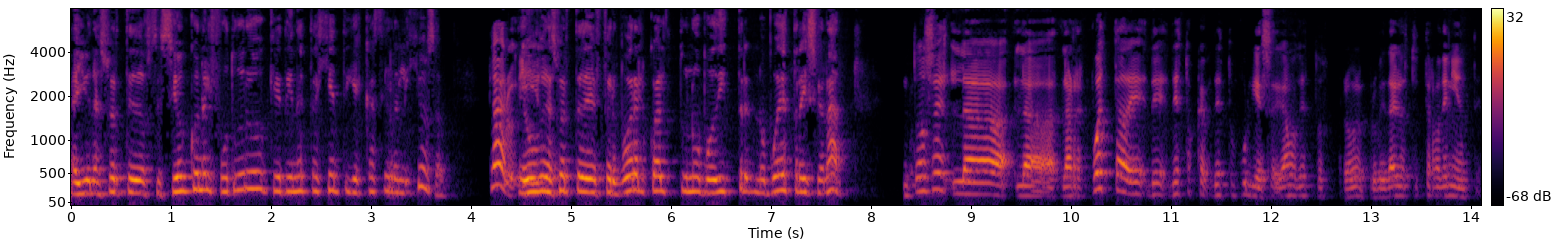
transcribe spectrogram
Hay una suerte de obsesión con el futuro que tiene esta gente que es casi religiosa. Claro, Es y una suerte de fervor al cual tú no, podís tra- no puedes traicionar. entonces la, la- la respuesta de, de- de estos, de estos burgueses, digamos, de estos pro- propietarios de estos terratenientes,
